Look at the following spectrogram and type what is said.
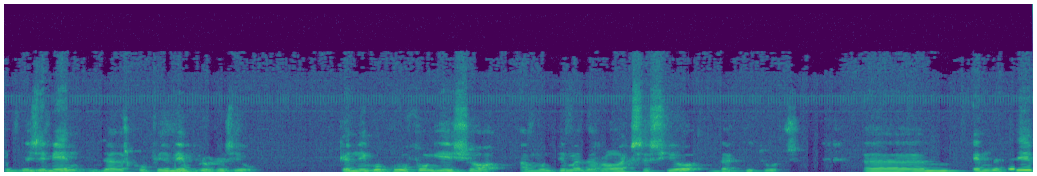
plantejament de desconfinament progressiu. Que ningú confongui això amb un tema de relaxació d'actituds eh, hem de ser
